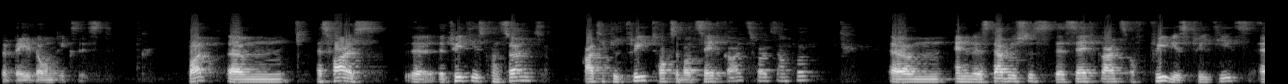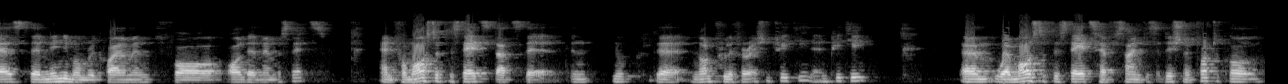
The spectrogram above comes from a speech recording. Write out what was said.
that they don't exist. But um, as far as the, the treaty is concerned, Article 3 talks about safeguards, for example, um, and it establishes the safeguards of previous treaties as the minimum requirement for all the member states. And for most of the states, that's the, the, the Non-Proliferation Treaty, the NPT, um, where most of the states have signed this additional protocol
